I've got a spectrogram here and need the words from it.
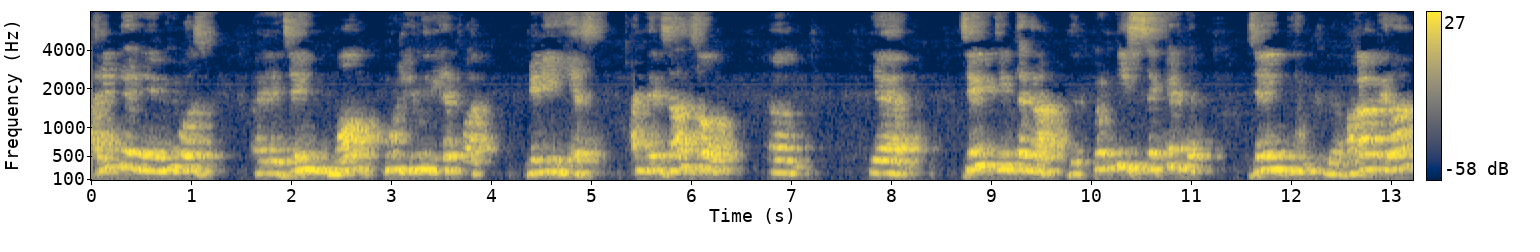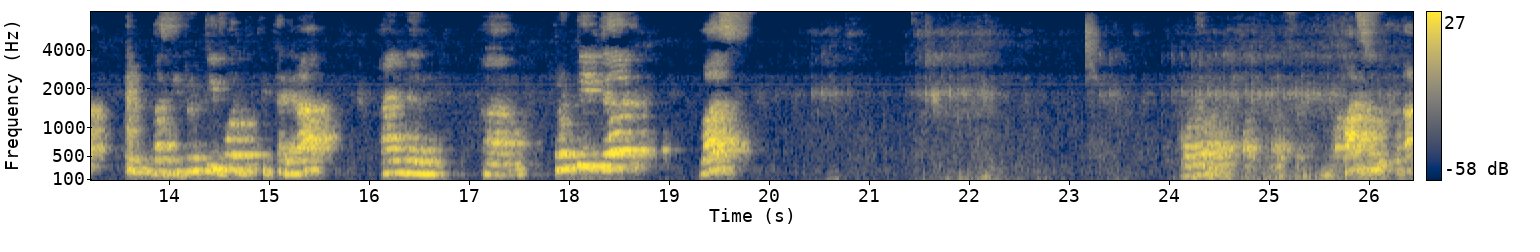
Arittanevi was a Jain monk who lived here for many years. And there is also um, a Jain Tirthankara, the 22nd Jain Mahavira was the 24th Tirthankara, and um, um, 23rd was whatever. Vasudha,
